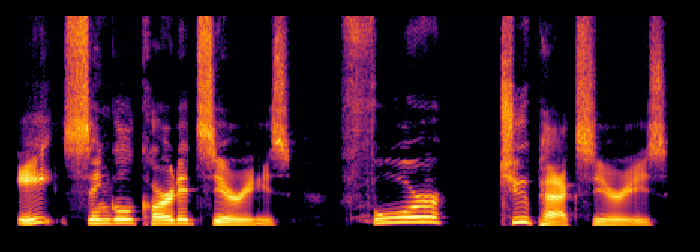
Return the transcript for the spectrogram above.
8 single carded series, 4 two-pack series,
